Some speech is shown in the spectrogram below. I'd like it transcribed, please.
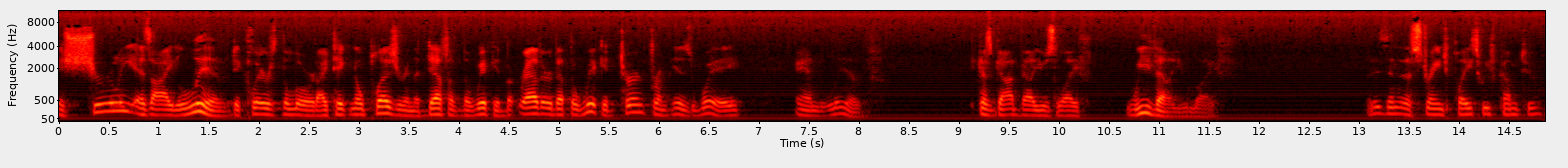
as surely as I live, declares the Lord, I take no pleasure in the death of the wicked, but rather that the wicked turn from his way and live. Because God values life, we value life. Isn't it a strange place we've come to?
